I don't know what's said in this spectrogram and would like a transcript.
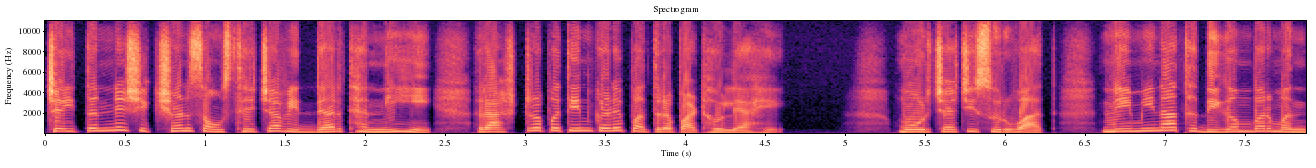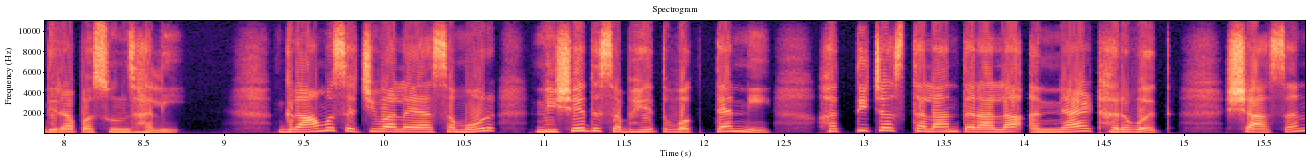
चैतन्य शिक्षण संस्थेच्या विद्यार्थ्यांनीही राष्ट्रपतींकडे पत्र पाठवले आहे. मोर्चाची सुरुवात नेमिनाथ दिगंबर मंदिरापासून झाली. ग्रामसचिवालयासमोर निषेध सभेत वक्त्यांनी हत्तीच्या स्थलांतराला अन्याय ठरवत शासन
